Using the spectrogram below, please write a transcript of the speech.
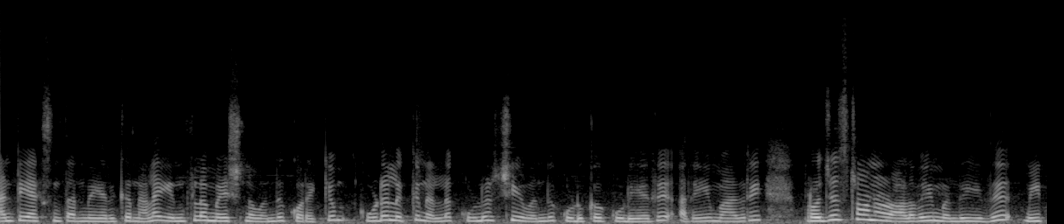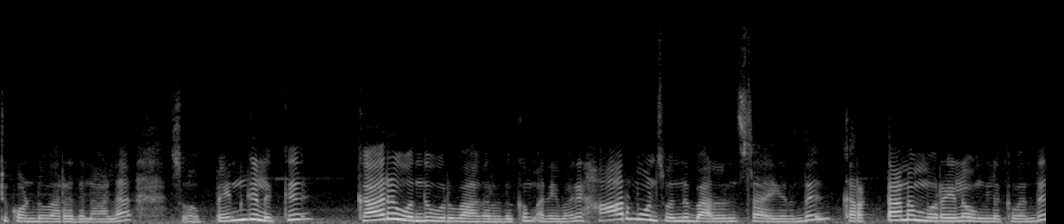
ஆன்டி ஆக்சிடென்ட் தன்மை இருக்கிறனால இன்ஃப்ளமேஷனை வந்து குறைக்கும். உடலுக்கு நல்ல குளிர்ச்சியை வந்து கொடுக்கக்கூடியது. அதே மாதிரி ப்ரொஜெஸ்ட்ரானோட அளவையும் வந்து இது மீட்டு கொண்டு வர்றதுனால. ஸோ பெண்களுக்கு கரு வந்து உருவாகிறதுக்கும் அதே மாதிரி ஹார்மோன்ஸ் வந்து பேலன்ஸ்டாக இருந்து கரெக்டான முறையில் உங்களுக்கு வந்து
